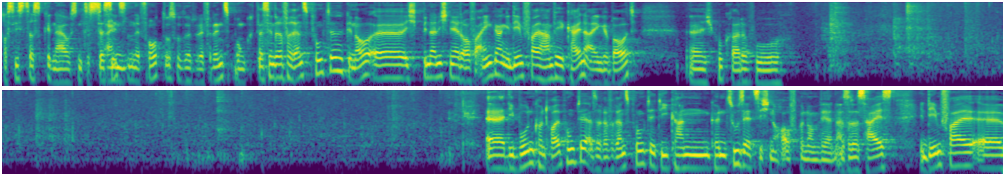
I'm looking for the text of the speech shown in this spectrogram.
Was ist das genau? Sind das, das einzelne sind, Fotos oder Referenzpunkte? Das sind Referenzpunkte, genau. Äh, ich bin da nicht näher darauf eingegangen. In dem Fall haben wir hier keine eingebaut. Äh, ich gucke gerade, wo die Bodenkontrollpunkte, also Referenzpunkte, die kann, können zusätzlich noch aufgenommen werden. Also das heißt, in dem Fall,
